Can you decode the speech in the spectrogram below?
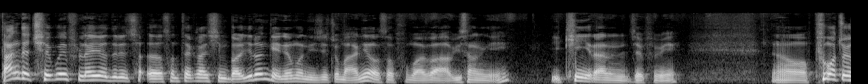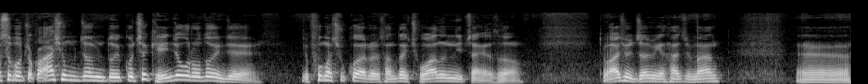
당대 최고의 플레이어들이 차- 어, 선택한 신발 이런 개념은 이제 좀 아니어서 푸마가 위상이 이 킹이라는 제품이 어, 푸마 쪽에서 보면 조금 아쉬운 점도 있고 저 개인적으로도 이제 푸마 축구화를 상당히 좋아하는 입장에서 좀 아쉬운 점이긴 하지만 어,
